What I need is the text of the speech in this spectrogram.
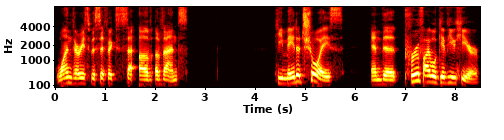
one very specific set of events. He made a choice, and the proof I will give you here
